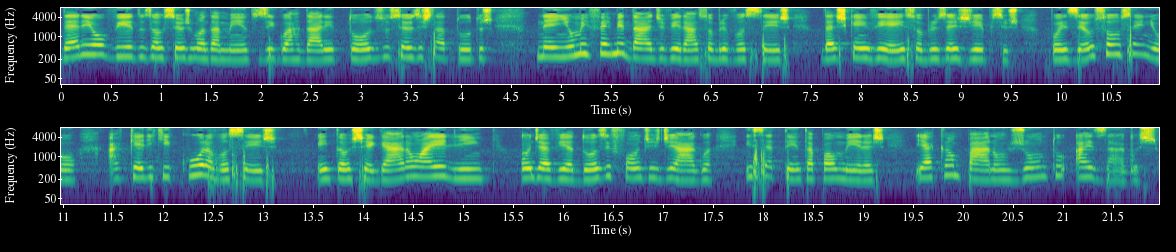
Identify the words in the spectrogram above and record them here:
derem ouvidos aos seus mandamentos e guardarem todos os seus estatutos, nenhuma enfermidade virá sobre vocês, das que enviei sobre os egípcios, pois eu sou o Senhor, aquele que cura vocês. Então chegaram a Elim, onde havia doze fontes de água e setenta palmeiras, e acamparam junto às águas.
